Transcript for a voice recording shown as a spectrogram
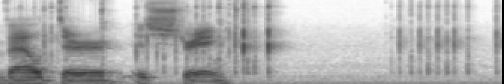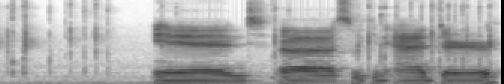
Val dir is string. And uh, so we can add dir,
